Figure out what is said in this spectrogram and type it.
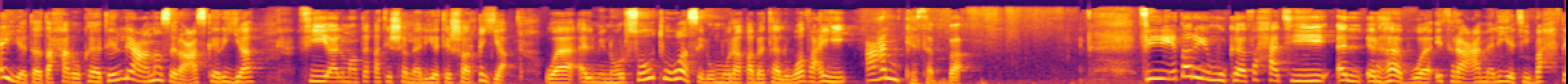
أي تحركات لعناصر عسكرية في المنطقة الشمالية الشرقية. والمينورسو تواصل مراقبة الوضع عن كثب. في إطار مكافحة الإرهاب وإثر عملية بحث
